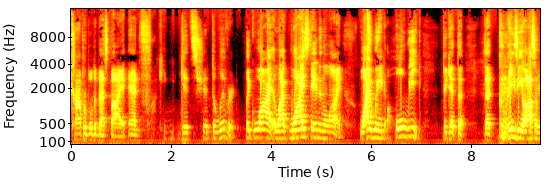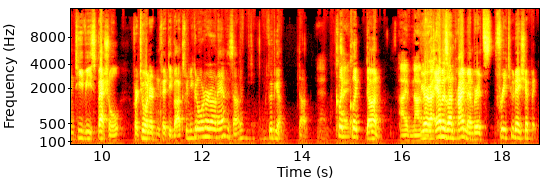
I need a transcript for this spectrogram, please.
comparable to Best Buy, and fucking gets shit delivered. Like, why? Why? Why stand in the line? Why wait a whole week to get the the crazy awesome TV special for two hundred and fifty bucks when you can order it on Amazon? And Good to go. Done. Yeah. Click, I, click, done. I've not. You're an Amazon Prime member, it's free two day shipping.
